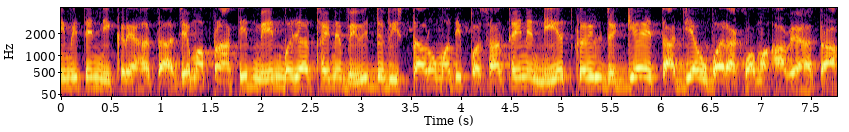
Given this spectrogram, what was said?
નિમિત્તે નીકળ્યા હતા, જેમાં પ્રાંતિજ મેઇન બજાર થઈને વિવિધ વિસ્તારોમાંથી પસાર થઈને નિયત કરેલ જગ્યાએ તાજિયા ઊભા રાખવામાં આવ્યા હતા.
